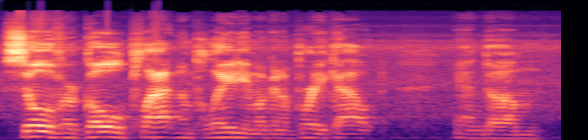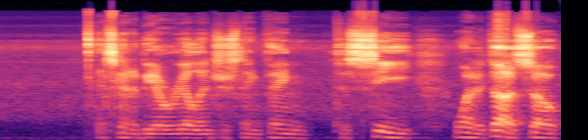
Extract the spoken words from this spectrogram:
silver, gold, platinum, palladium are going to break out. And um, it's going to be a real interesting thing to see when it does. So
